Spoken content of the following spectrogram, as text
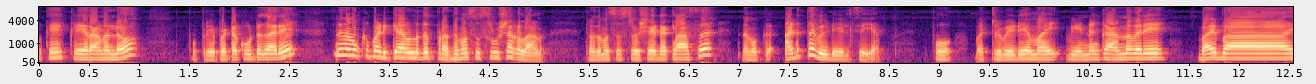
Okay clear ആണല്ലോ? അപ്പോൾ പ്രിയപ്പെട്ട കൂട്ടുകാരെ ഇനി നമുക്ക് പഠിക്കാറുള്ളത് പ്രഥമ ശുശ്രൂഷകളാണ്. പ്രഥമ ശുശ്രൂഷയുടെ ക്ലാസ് നമുക്ക് അടുത്ത വീഡിയോയിൽ ചെയ്യാം. അപ്പോൾ മറ്റൊരു വീഡിയോയുമായി വീണ്ടും കാണുന്നവരെ ബൈ ബൈ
